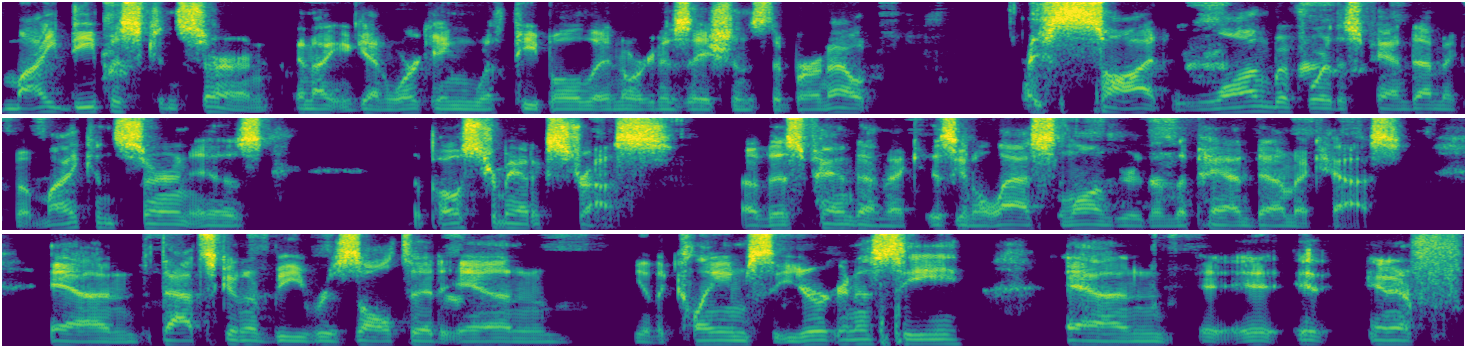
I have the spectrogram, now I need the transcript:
My deepest concern, and I again working with people and organizations that burn out, I saw it long before this pandemic, but my concern is the post traumatic stress of this pandemic is going to last longer than the pandemic has. And that's going to be resulted in you know, the claims that you're going to see. And it, it, and if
